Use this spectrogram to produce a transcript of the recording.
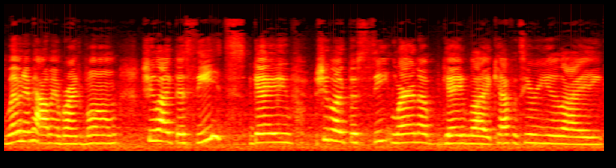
women empowerment branch boom. She like the seats gave she like the seat lineup gave like cafeteria like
